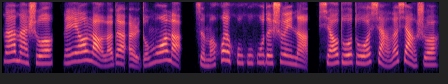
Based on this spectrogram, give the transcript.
妈妈说：“没有姥姥的耳朵摸了，怎么会呼呼呼的睡呢？”小朵朵想了想说：“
